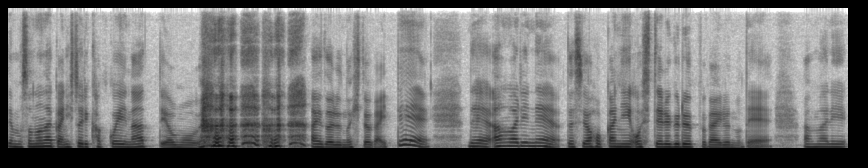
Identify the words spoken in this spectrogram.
でもその中に一人かっこいいなって思う アイドルの人がいてであんまりね私は他に推してるグループがいるのであんまり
